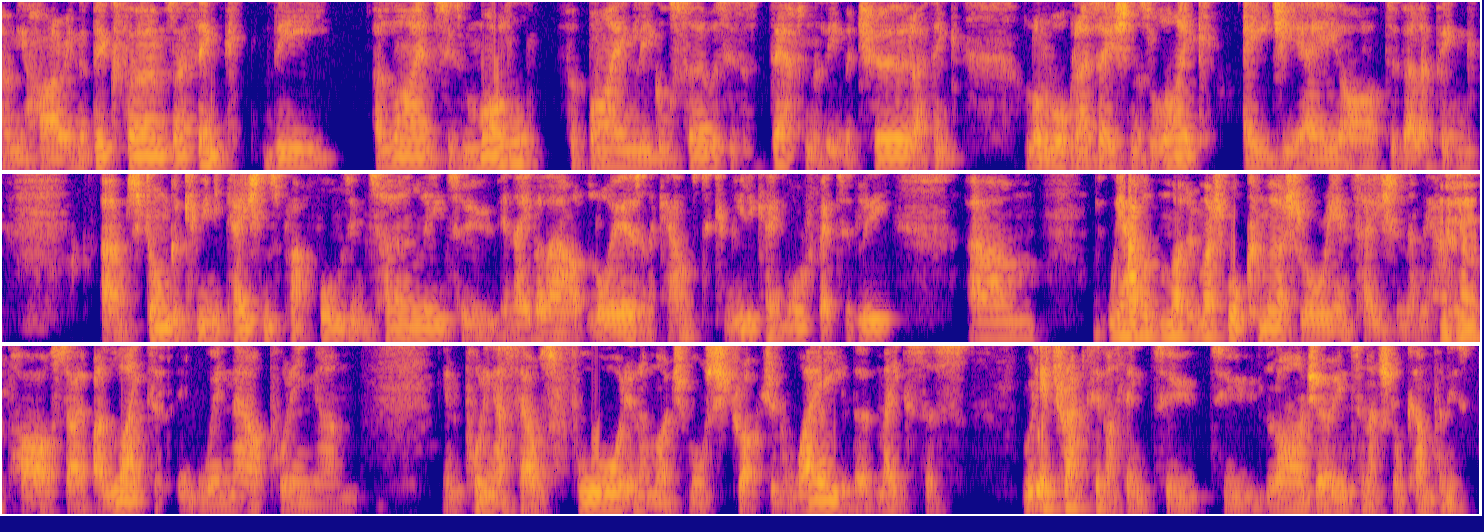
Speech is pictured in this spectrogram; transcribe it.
only hiring the big firms. I think the alliances model for buying legal services has definitely matured. I think a lot of organisations like AGA are developing um, stronger communications platforms internally to enable our lawyers and accountants to communicate more effectively. Um, we have a much more commercial orientation than we had mm-hmm. in the past. I, I, like to think we're now putting um, in putting ourselves forward in a much more structured way that makes us really attractive. I think to to larger international companies.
